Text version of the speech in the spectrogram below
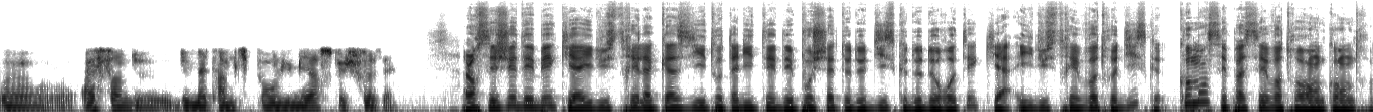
euh, afin de, de mettre un petit peu en lumière ce que je faisais. Alors c'est GDB qui a illustré la quasi-totalité des pochettes de disques de Dorothée, qui a illustré votre disque. Comment s'est passée votre rencontre?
